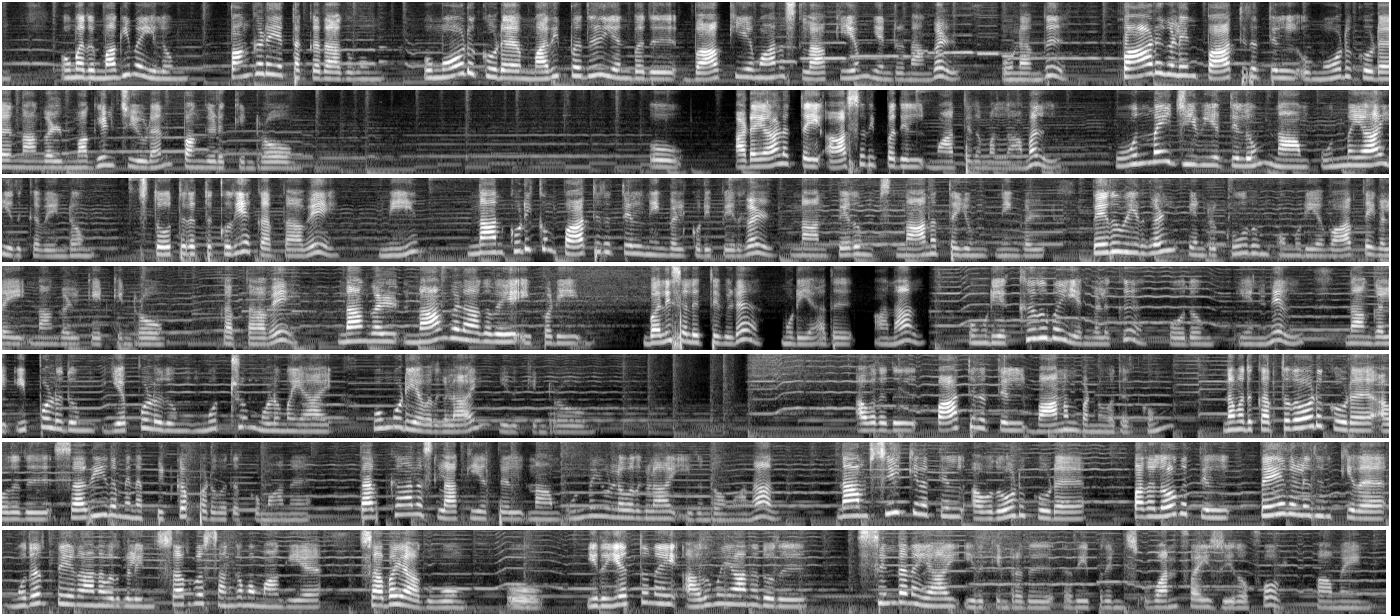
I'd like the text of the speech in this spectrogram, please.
உமது மகிமையிலும் பங்கடையத்தக்கதாகவும் உம்மோடு கூட மறிப்பது என்பது பாக்கியமான ஸ்லாக்கியம் என்று நாங்கள் உணர்ந்து பாடுகளின் பாத்திரத்தில் உம்மோடு கூட நாங்கள் மகிழ்ச்சியுடன் பங்கெடுக்கின்றோம். ஓ அடையாளத்தை ஆசரிப்பதில் மாத்திரமல்லாமல் உண்மை ஜீவியத்திலும் நாம் உண்மையாய் இருக்க வேண்டும். ஸ்தோத்திரத்துக்குரிய கர்த்தாவே நீர் நான் குடிக்கும் பாத்திரத்தில் நீங்கள் குடிப்பீர்கள் நான் பெறும் ஸ்நானத்தையும் நீங்கள் பெறுவீர்கள் என்று கூறும் உம்முடைய வார்த்தைகளை நாங்கள் கேட்கின்றோம். கர்த்தாவே நாங்கள் நாங்களாகவே இப்படி பலி செலுத்திவிட முடியாது. ஆனால் உம்முடைய கிருபை எங்களுக்கு போதும். ஏனெனில் நாங்கள் இப்பொழுதும் எப்பொழுதும் முற்றும் முழுமையாய் உம்முடையவர்களாய் இருக்கின்றோம். அவரது பாத்திரத்தில் பானம் பண்ணுவதற்கும் நமது கர்த்தரோடு கூட அவரது சரீரம் என பிற்கப்படுவதற்குமான தற்கால ஸ்லாக்கியத்தில் நாம் உண்மையுள்ளவர்களாய் இருந்தோமானால் நாம் சீக்கிரத்தில் அவரோடு கூட பரலோகத்தில் பேரெழுதிருக்கிற முதற் பேரானவர்களின் சர்வ சங்கமமாகிய சபையாகுவோம். ஓ இது எத்தனை அருமையானதொரு சிந்தனையாய் இருக்கின்றது. Reference one five zero four. Amen.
